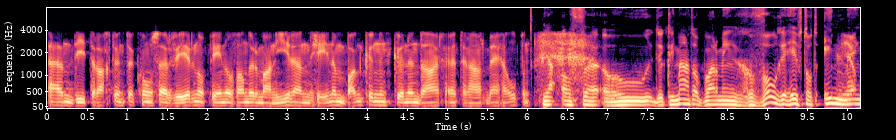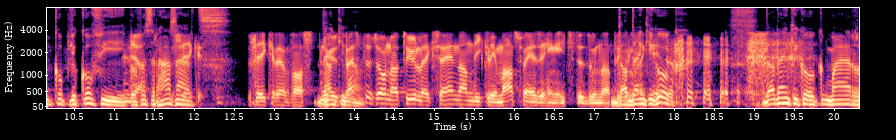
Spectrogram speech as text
En die trachten te conserveren op een of andere manier. En geen banken kunnen daar uiteraard bij helpen. Ja, of uh, hoe de klimaatopwarming gevolgen heeft tot in ja. mijn kopje koffie. Professor ja. Hazard. Zeker en vast. Nu, het beste zou natuurlijk zijn dan die klimaatswijziging iets te doen. Natuurlijk. Dat denk ik ook. dat denk ik ook. Maar uh,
